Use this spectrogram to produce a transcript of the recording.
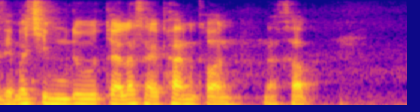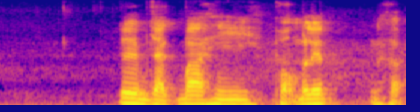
เดี๋ยวมาชิมดูแต่ละสายพันธุ์ก่อนนะครับ เริ่มจากบาฮีเพาะเมล็ดนะครับ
